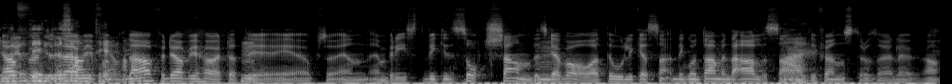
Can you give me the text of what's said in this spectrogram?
ja, för det har vi fått, ja, för det har vi hört att mm. det är också en, en brist. Vilken sorts sand det ska mm. vara. Och att det, olika, det går inte att använda all sand Nej. i fönster och så, eller hur? Ja.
